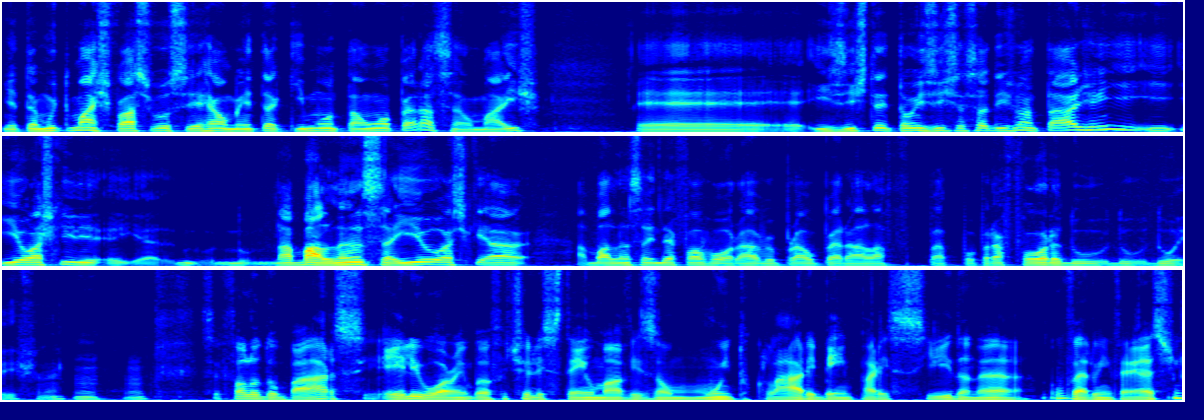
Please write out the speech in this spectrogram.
então é muito mais fácil você realmente aqui montar uma operação. Mas é, existe, então existe essa desvantagem e, e, eu acho que na balança aí, eu acho que a, a balança ainda é favorável para operar lá para fora do, do, do, eixo. Né? Uhum. Você falou do Barsi, ele e o Warren Buffett eles têm uma visão muito clara e bem parecida, né? O velho investing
